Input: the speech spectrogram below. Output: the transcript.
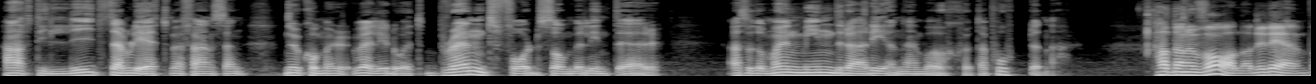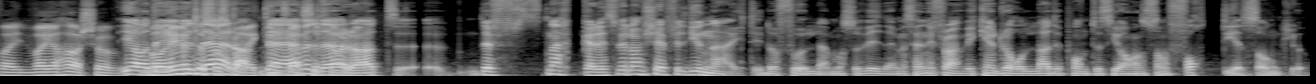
Han har haft i Leeds där han blir ett med fansen. Nu kommer, väljer då ett Brentford som väl inte är, alltså de har ju en mindre arena än vad Östgötaporten är. Hade han något val då? Det är det. Vad, vad jag hör så Ja, var det är ju väl inte så där då. starkt Det är intresse väl där då att eh, det snackades väl om Sheffield United och Fulham och så vidare. Men sen är frågan vilken roll hade Pontus Jansson fått i en sån klubb?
